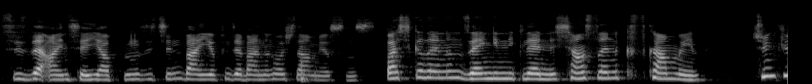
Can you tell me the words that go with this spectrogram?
Siz de aynı şeyi yaptığınız için ben yapınca benden hoşlanmıyorsunuz. Başkalarının zenginliklerini, şanslarını kıskanmayın. Çünkü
